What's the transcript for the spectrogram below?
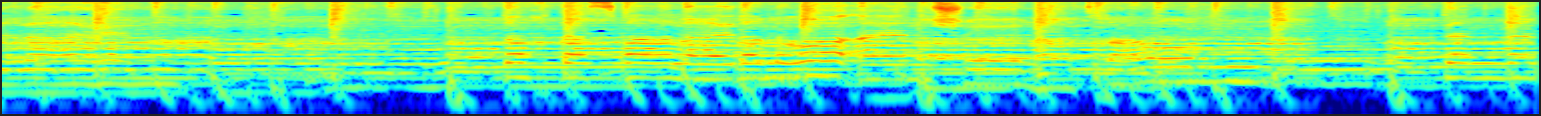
allein. Doch das war leider nur ein schöner Traum, denn wenn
